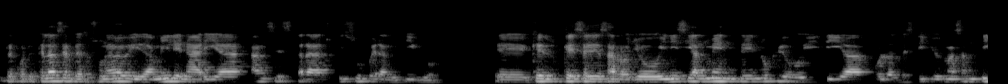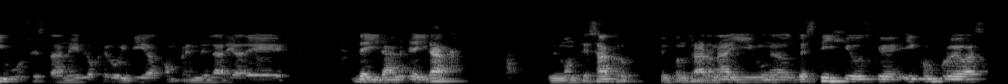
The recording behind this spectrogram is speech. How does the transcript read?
Recuerden que la cerveza es una bebida milenaria, ancestral y súper antigua. Eh, que, se desarrolló inicialmente en lo que hoy día, o los vestigios más antiguos, están en lo que hoy día comprende el área de, de Irán e Irak, el Monte Sacro. Encontraron ahí unos vestigios que, y con pruebas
